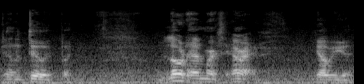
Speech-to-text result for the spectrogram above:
I'm gonna do it, but Lord have mercy. All right, y'all be good.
